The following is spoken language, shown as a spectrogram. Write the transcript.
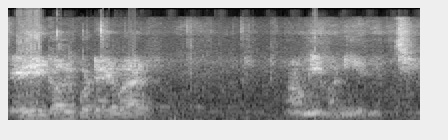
এই গল্পটা এবার আমি বানিয়ে দিচ্ছি।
